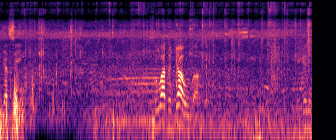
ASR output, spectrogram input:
ਜਰਸੀ। ਸੂਆ ਦੂਜਾ ਆਊਗਾ। ਠੀਕ ਹੈ ਜੀ।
